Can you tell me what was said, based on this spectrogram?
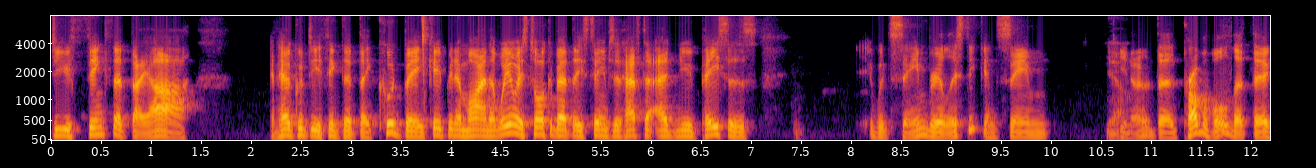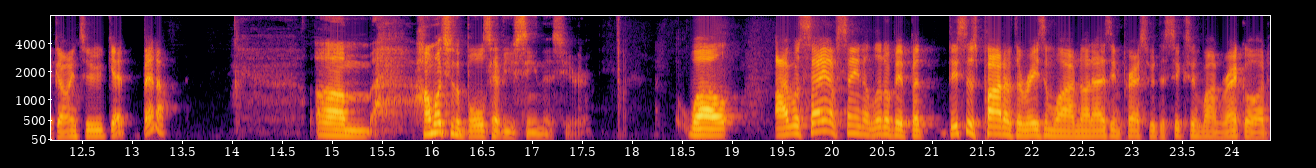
do you think that they are? And how good do you think that they could be, keeping in mind that we always talk about these teams that have to add new pieces it would seem realistic and seem, yeah. you know, the probable that they're going to get better. Um, how much of the Bulls have you seen this year? Well, I would say I've seen a little bit, but this is part of the reason why I'm not as impressed with the six and one record.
